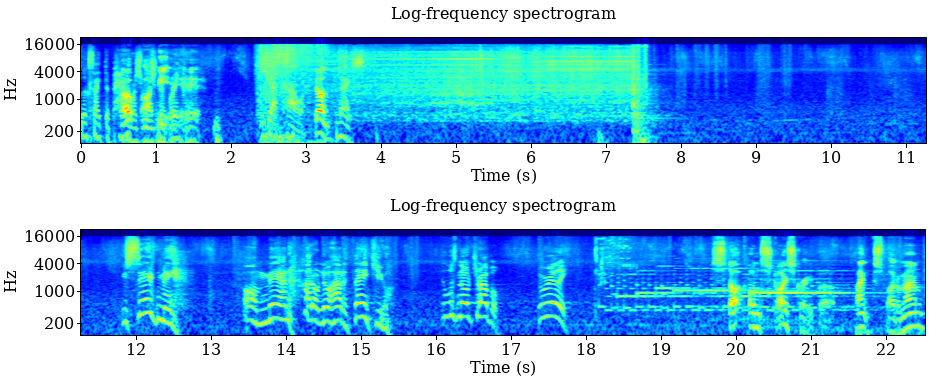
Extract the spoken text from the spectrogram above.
Looks like the oh, power's Oh, I reaching the beat it breaker. We got power. Done. Nice. You saved me. Oh man, I don't know how to thank you. It was no trouble. Really. Stuck on skyscraper. Thanks, Spider-Man.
